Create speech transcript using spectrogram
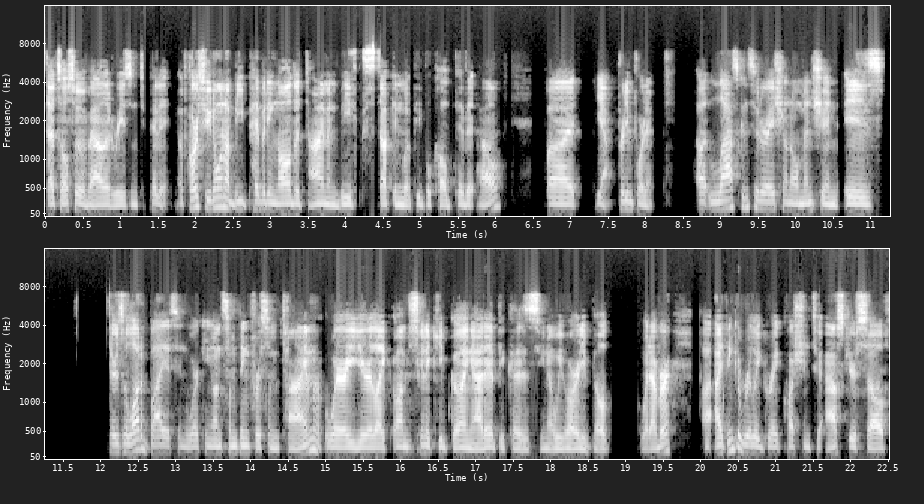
that's also a valid reason to pivot. Of course, you don't want to be pivoting all the time and be stuck in what people call pivot hell, but yeah, pretty important. Uh, last consideration I'll mention is there's a lot of bias in working on something for some time where you're like, oh, I'm just going to keep going at it because, you know, we've already built whatever. I think a really great question to ask yourself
